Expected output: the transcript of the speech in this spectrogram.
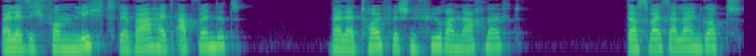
Weil er sich vom Licht der Wahrheit abwendet? Weil er teuflischen Führern nachläuft? Das weiß allein Gott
